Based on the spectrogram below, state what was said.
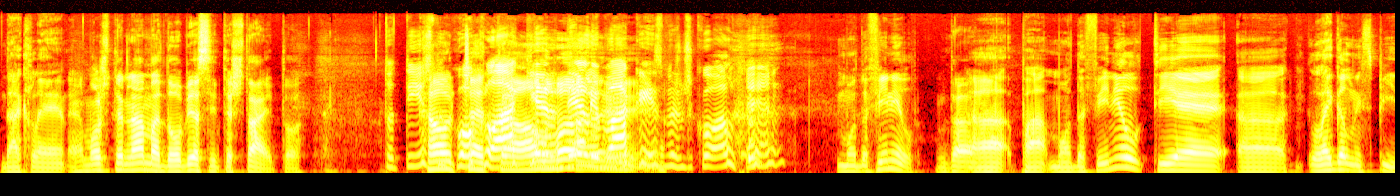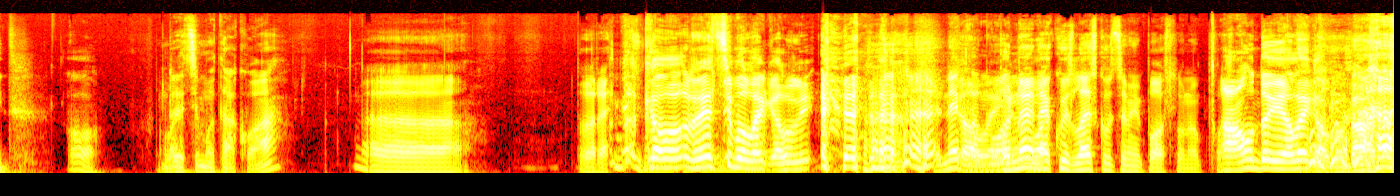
Dakle, E, možete nama da objasnite šta je to? to ti isto ko klaker, deli i- baka ispred škole. modafinil, Da. a, pa modafinil ti je a, legalni speed, o. recimo tako, a? Uh, recimo. Kao, recimo legalni. Ne, pa, Pa ne, neko iz Leskovca mi poslovno. A onda je legalno, da. da.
